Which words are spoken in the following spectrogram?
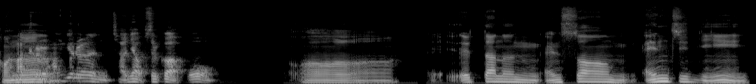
아마 그럴 저는 확률은 전혀 없을 것 같고 어 일단은 앤썸 엔진이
